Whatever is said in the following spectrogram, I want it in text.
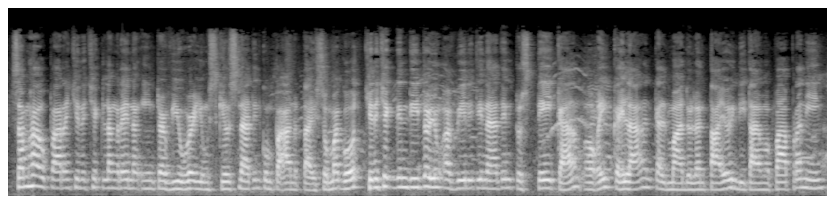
somehow parang chinecheck lang rin ng interviewer yung skills natin kung paano tayo sumagot. Chinecheck din dito yung ability natin to stay calm. Okay, kailangan kalmado lang tayo, hindi tayo mapapraning.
